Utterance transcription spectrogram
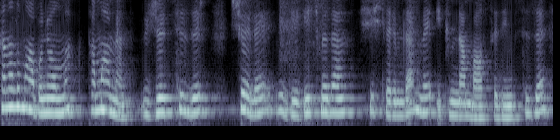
Kanalıma abone olmak tamamen ücretsizdir. Şöyle video geçmeden şişlerimden ve ipimden bahsedeyim size.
